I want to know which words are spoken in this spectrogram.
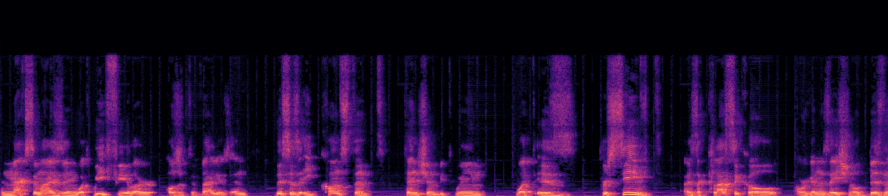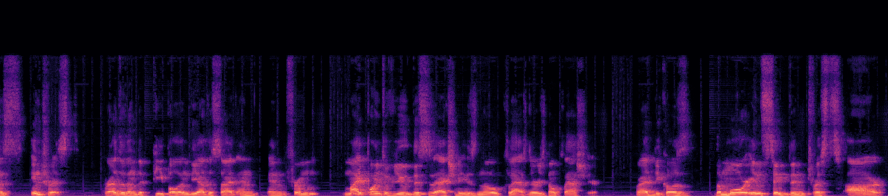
and maximizing what we feel are positive values and this is a constant tension between what is perceived as a classical organizational business interest rather than the people on the other side. And and from my point of view, this is actually is no clash. There is no clash here, right? Because the more in sync the interests are,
